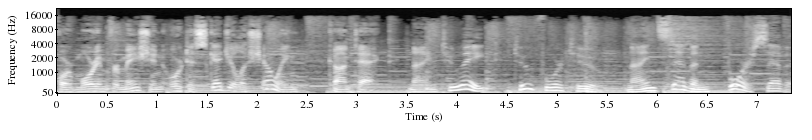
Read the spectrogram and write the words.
For more information or to schedule a showing, contact 928 242 9747.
